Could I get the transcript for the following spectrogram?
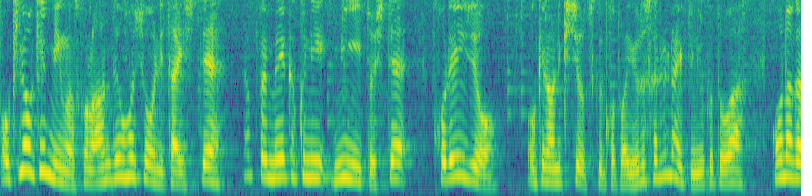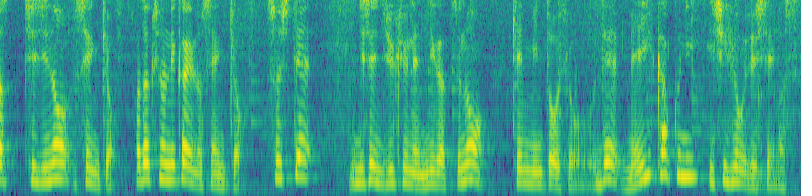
沖縄県民はこの安全保障に対してやっぱり明確に民意としてこれ以上沖縄に基地を作ることは許されないということは大長知事の選挙私の2回の選挙そして2019年2月の県民投票で明確に意思表示しています。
